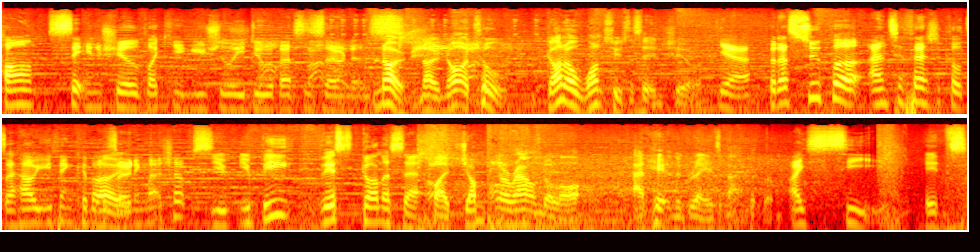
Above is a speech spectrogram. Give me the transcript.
can't sit in shield like you usually do versus zoners. No, no, not at all. Gunner wants you to sit in shield. Yeah, but that's super antithetical to how you think about No. zoning matchups. You, you beat this gunner set by jumping around a lot and hitting the grenades back at them. I see. It's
